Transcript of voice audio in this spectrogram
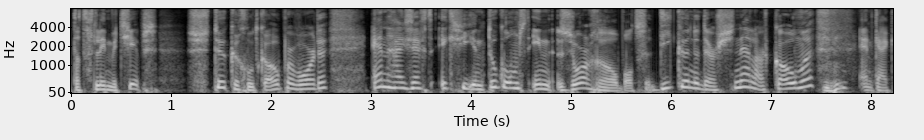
dat slimme chips stukken goedkoper worden. En hij zegt, ik zie een toekomst in zorgrobots. Die kunnen er sneller komen. Mhm. En kijk,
